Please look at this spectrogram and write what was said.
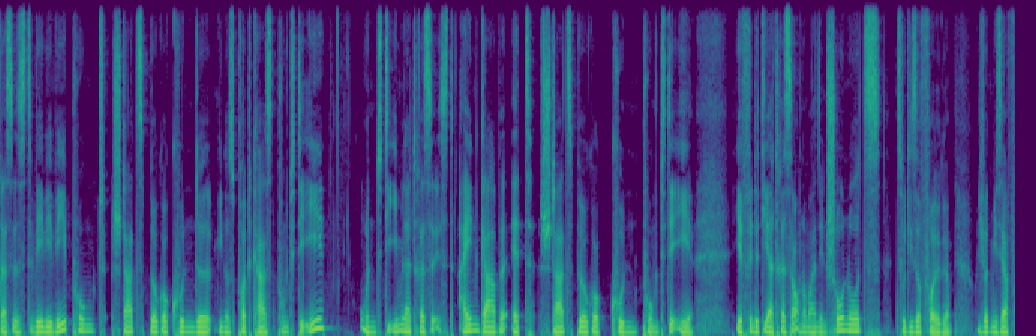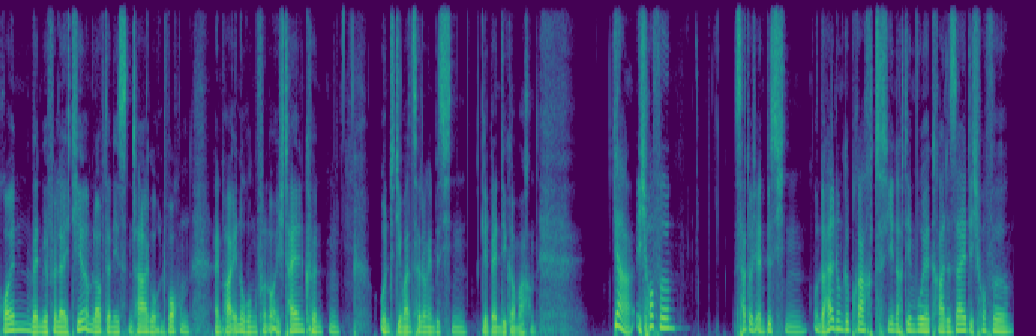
Das ist www.staatsbürgerkunde-podcast.de und die E-Mail-Adresse ist eingabe.staatsbürgerkun.de. Ihr findet die Adresse auch nochmal in den Shownotes zu dieser Folge. Und ich würde mich sehr freuen, wenn wir vielleicht hier im Laufe der nächsten Tage und Wochen ein paar Erinnerungen von euch teilen könnten und die Wandzeitung ein bisschen lebendiger machen. Ja, ich hoffe, es hat euch ein bisschen Unterhaltung gebracht, je nachdem, wo ihr gerade seid. Ich hoffe,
